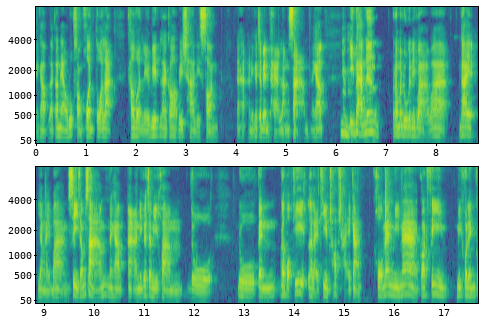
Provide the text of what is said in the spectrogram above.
นะครับแล้วก็แนวรุก 2 คนตัวหลักคาร์เวิร์ดเลวิสแล้วก็ริชาร์ลิซอนนะฮะอันนี้ก็จะเป็นแผนหลัง3นะครับอืมอีกแบบหนึ่งเรามาดูกันดีกว่าว่าได้ยังไงบ้าง 4 3 3 นะครับอะอันนี้ก็จะมีความดูดูเป็นระบบที่หลาย ๆ ทีมชอบใช้กัน โคแมนมีหน้ากอดฟรีมีโคเลนโก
